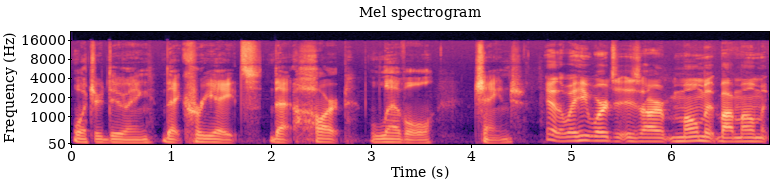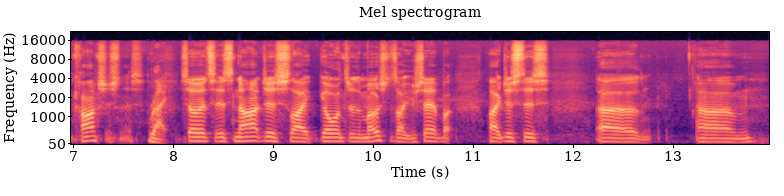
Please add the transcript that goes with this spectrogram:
what you're doing that creates that heart level change. Yeah, the way he words it is our moment by moment consciousness. Right. So it's it's not just like going through the motions, like you said, but like just this, uh, um,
